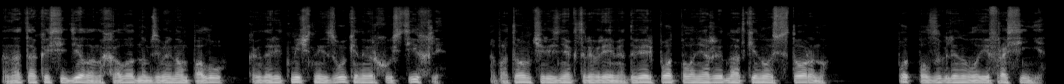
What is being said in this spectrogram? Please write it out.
Она так и сидела на холодном земляном полу, когда ритмичные звуки наверху стихли, а потом, через некоторое время, дверь подпола неожиданно откинулась в сторону. Подпол заглянула Ефросинья.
